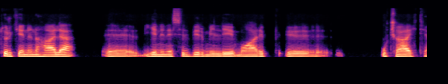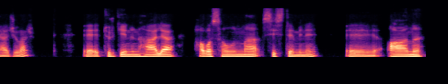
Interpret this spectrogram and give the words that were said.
Türkiye'nin hala e, yeni nesil bir milli muharip e, uçağa ihtiyacı var. E, Türkiye'nin hala hava savunma sistemini, e, ağını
